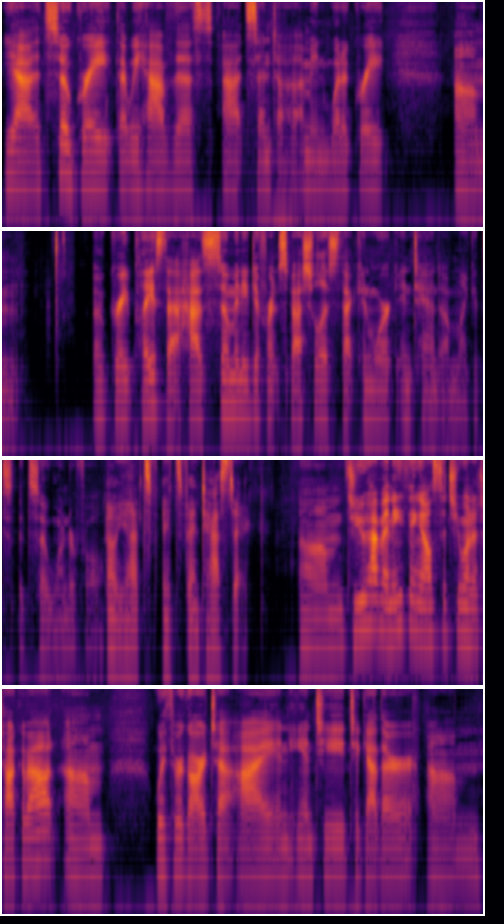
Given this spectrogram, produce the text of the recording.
Yeah, it's so great that we have this at CEENTA. I mean, what a great, um, a great place that has so many different specialists that can work in tandem. Like it's it's so wonderful. Oh yeah, it's it's fantastic. Um, do you have anything else that you want to talk about um, with regard to eye and ENT together? Um,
